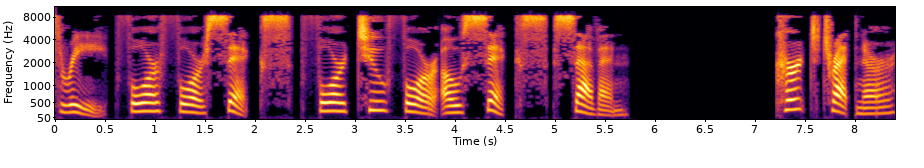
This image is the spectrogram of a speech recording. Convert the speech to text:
978-3-446-42406-7. Kurt Tretner,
